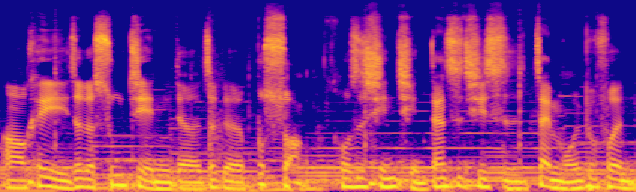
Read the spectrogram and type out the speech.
哦，可以这个疏解你的这个不爽或是心情，但是其实在某一部分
